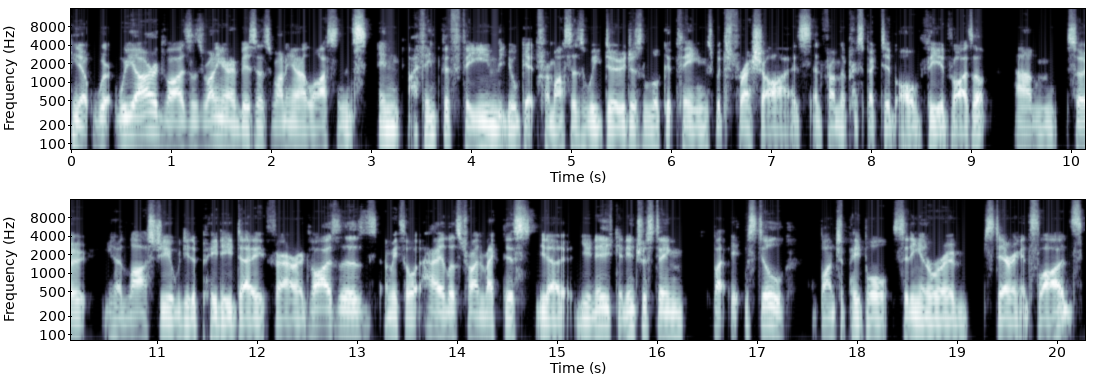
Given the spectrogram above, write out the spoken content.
you know we're, we are advisors running our own business, running our license, and I think the theme that you'll get from us as we do just look at things with fresh eyes and from the perspective of the advisor. Um, so you know, last year we did a PD day for our advisors, and we thought, hey, let's try and make this you know unique and interesting. But it was still a bunch of people sitting in a room staring at slides.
